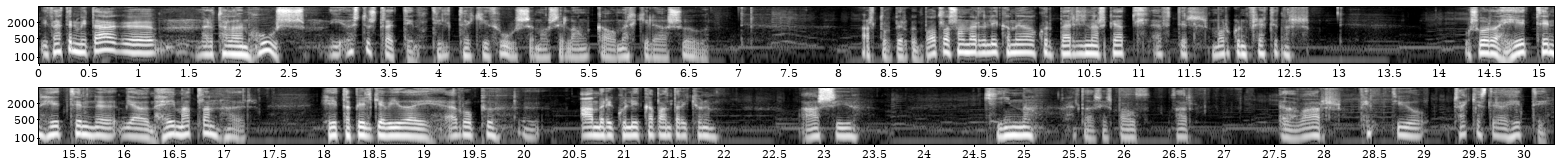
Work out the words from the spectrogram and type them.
Í þettinum í dag uh, verður talað um hús í Östustrætti, tiltekið hús sem á sér langa og merkilega sögu. Artúr Björgum Bóllarsson verður líka með okkur Berlinarspjall eftir morgun frettinnar. Og svo er það hittinn, hittinn, uh, já um heimallan, það er hitabilgja viða í Evrópu, uh, Ameríku líka bandaríkjunum, Asíu, Kína, held að það sé spáð þar eða var 52 steg að hitti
